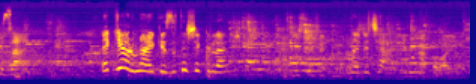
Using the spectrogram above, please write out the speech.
güzel. Bekliyorum herkesi. Teşekkürler. Rica ederim. İyi günler, kolay gelsin.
